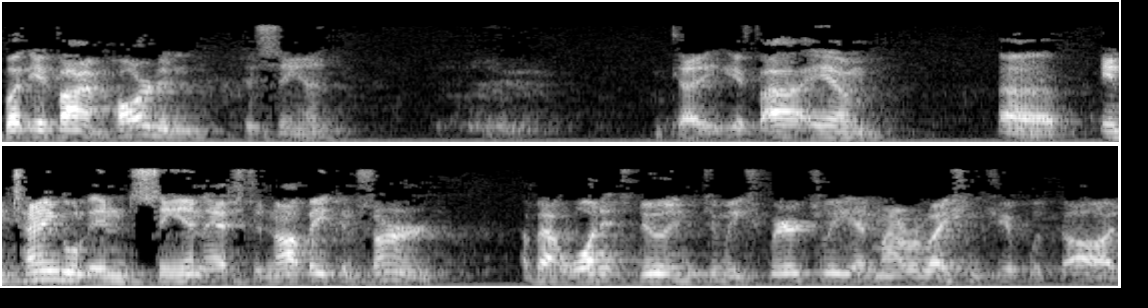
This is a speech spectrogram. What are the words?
But if I am hardened to sin, okay, if I am uh, entangled in sin as to not be concerned about what it's doing to me spiritually and my relationship with God,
